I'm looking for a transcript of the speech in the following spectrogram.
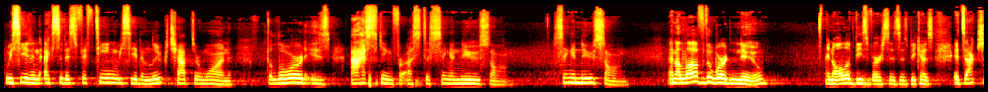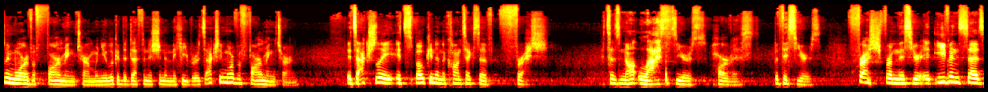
We see it in Exodus 15, we see it in Luke chapter 1. The Lord is asking for us to sing a new song. Sing a new song. And I love the word new in all of these verses is because it's actually more of a farming term when you look at the definition in the Hebrew. It's actually more of a farming term. It's actually it's spoken in the context of fresh. It says not last year's harvest, but this year's. Fresh from this year. It even says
